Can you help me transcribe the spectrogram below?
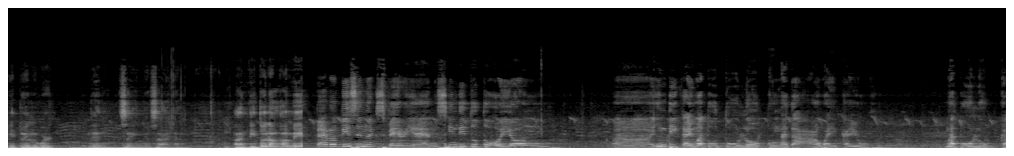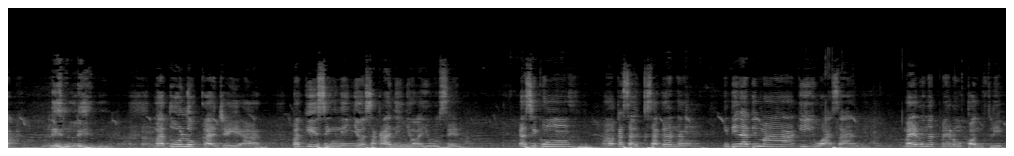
it will work din sa inyo sana. Andito lang kami. Pero this in experience, hindi totoo yung ah, hindi kayo matutulog kung nag-aaway kayo. Matulog ka. Lin-lin. Matulog ka, JR. Pagising ninyo, saka ninyo ayusin. Kasi kung ah, kasagsagan ng hindi natin maiiwasan, mayroon at mayroong conflict.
